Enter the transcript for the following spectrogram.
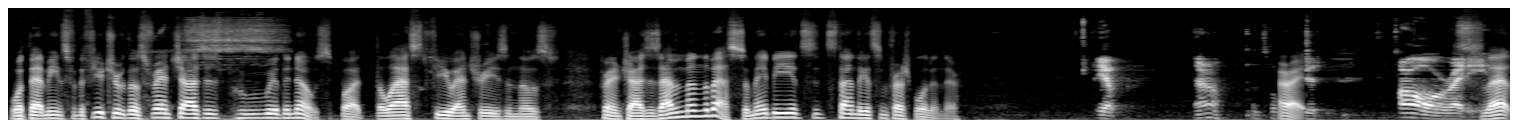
what that means for the future of those franchises, who really knows? But the last few entries in those franchises haven't been the best, so maybe it's it's time to get some fresh blood in there. Yep. I don't know. That's all All right. good. Alrighty. So that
